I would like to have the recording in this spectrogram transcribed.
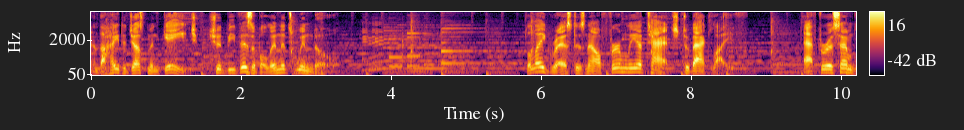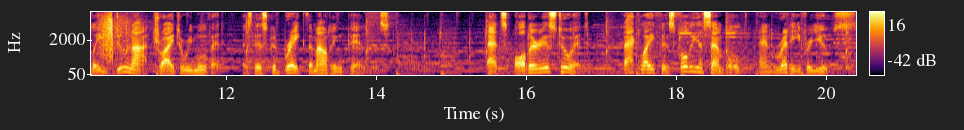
and the height adjustment gauge should be visible in its window. The leg rest is now firmly attached to Backlife. After assembly, do not try to remove it, as this could break the mounting pins. That's all there is to it. Backlife is fully assembled and ready for use.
